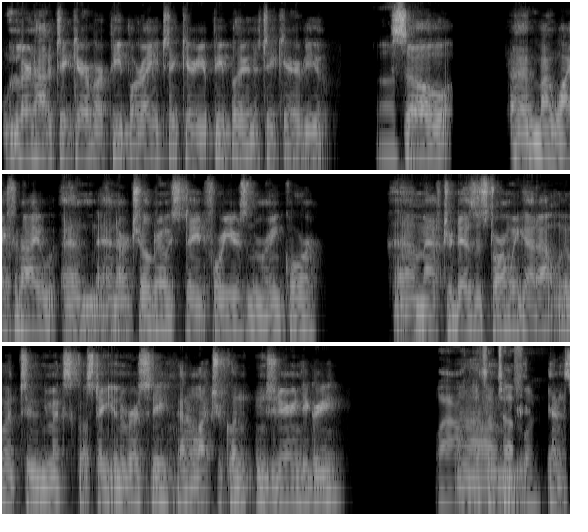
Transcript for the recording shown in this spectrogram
we learn how to take care of our people, right? You take care of your people, they're going to take care of you. Awesome. So uh, my wife and I and, and our children, we stayed four years in the Marine Corps. Um, after Desert Storm, we got out. We went to New Mexico State University, got an electrical engineering degree. Wow, that's um, a tough one. And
